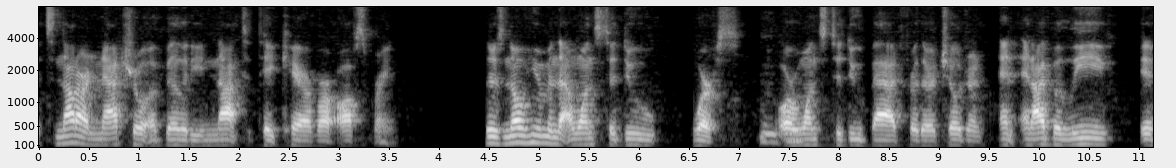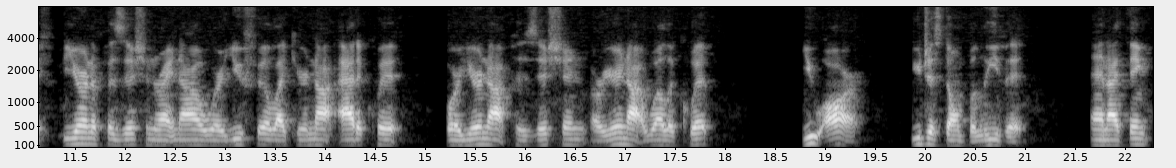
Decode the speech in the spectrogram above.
It's not our natural ability not to take care of our offspring. There's no human that wants to do worse or Mhm. wants to do bad for their children. And and I believe if you're in a position right now where you feel like you're not adequate or you're not positioned or you're not well equipped, you are. You just don't believe it. And I think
